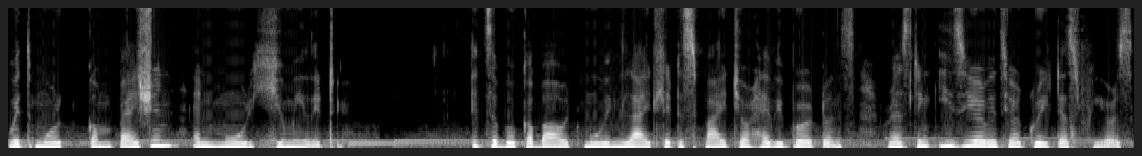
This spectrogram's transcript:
with more compassion and more humility. It's a book about moving lightly despite your heavy burdens, resting easier with your greatest fears,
